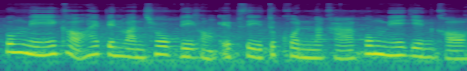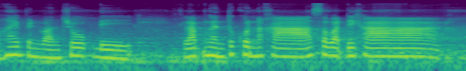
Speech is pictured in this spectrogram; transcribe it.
พรุ่งนี้ขอให้เป็นวันโชคดีของ FC ทุกคนนะคะพรุ่งนี้เย็นขอให้เป็นวันโชคดี รับเงินทุกคนนะคะ สวัสดีค่ะ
